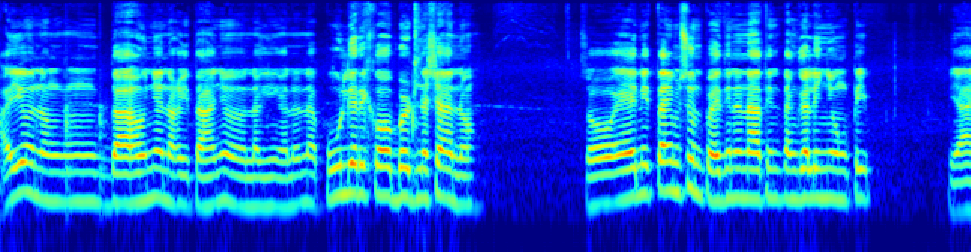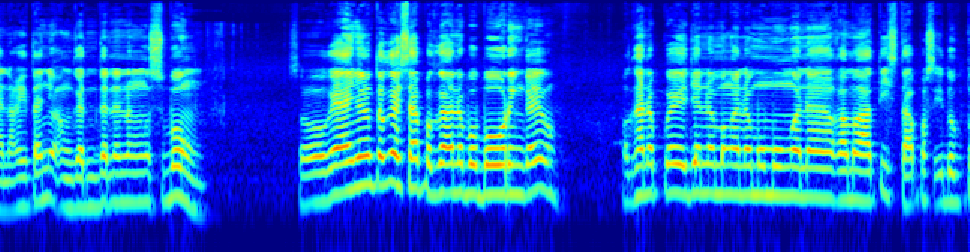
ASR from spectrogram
ayun, ang dahon niya, nakita nyo, naging ano na, fully recovered na siya, no. So, anytime soon, pwede na natin tanggalin yung tape. Yan, nakita nyo, ang ganda na ng usbong. So, kaya nyo lang to guys, ha, pag ano, boring kayo. Maghanap kayo dyan ng mga namumunga na kamatis, tapos idugtong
